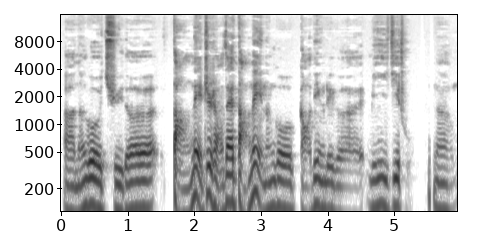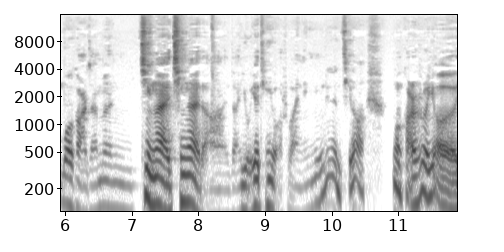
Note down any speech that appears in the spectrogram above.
啊，能够取得党内至少在党内能够搞定这个民意基础。那默克尔，咱们敬爱亲爱的啊，咱有些听友说你你这个提到。默克尔说要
